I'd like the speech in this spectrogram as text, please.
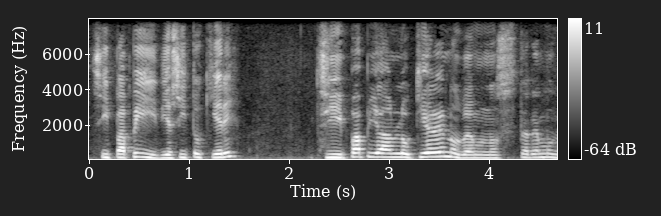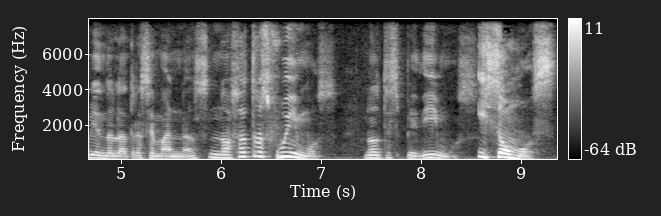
si papi y Diosito quiere. Si papi lo quiere, nos vemos, nos estaremos viendo la otra semana. Nosotros fuimos, nos despedimos. Y somos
